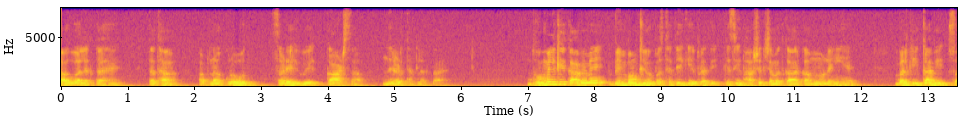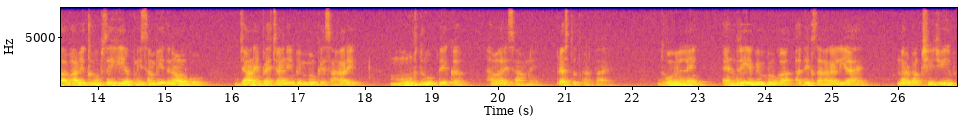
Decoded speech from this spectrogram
हुआ लगता है। तथा अपना क्रोध सड़े हुए काठ सा निरर्थक लगता है। धूमिल के काव्य में बिंबों की उपस्थिति के प्रति किसी भाषिक चमत्कार का मुँह नहीं है, बल्कि कवि स्वाभाविक रूप से ही अपनी संवेदनाओं को जाने पहचाने बिंबों के सहारे मूर्त रूप देकर हमारे सामने प्रस्तुत करता है। धूमिल ने इंद्रिय बिंबों का अधिक सहारा लिया है, नरभक्षी जीव,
